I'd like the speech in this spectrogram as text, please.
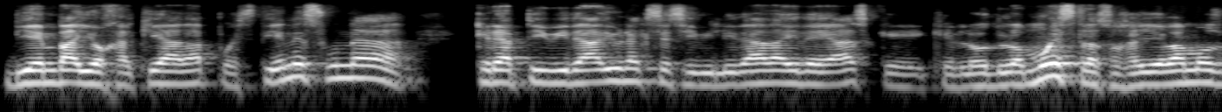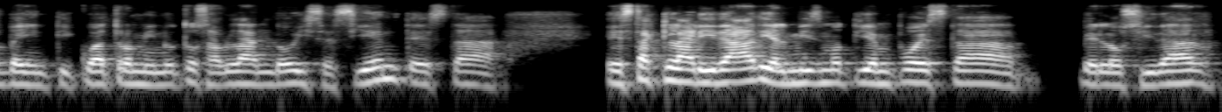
bien biohackeada, pues tienes una creatividad y una accesibilidad a ideas que, que lo, lo, muestras. O sea, llevamos 24 minutos hablando y se siente esta, esta claridad y al mismo tiempo esta velocidad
